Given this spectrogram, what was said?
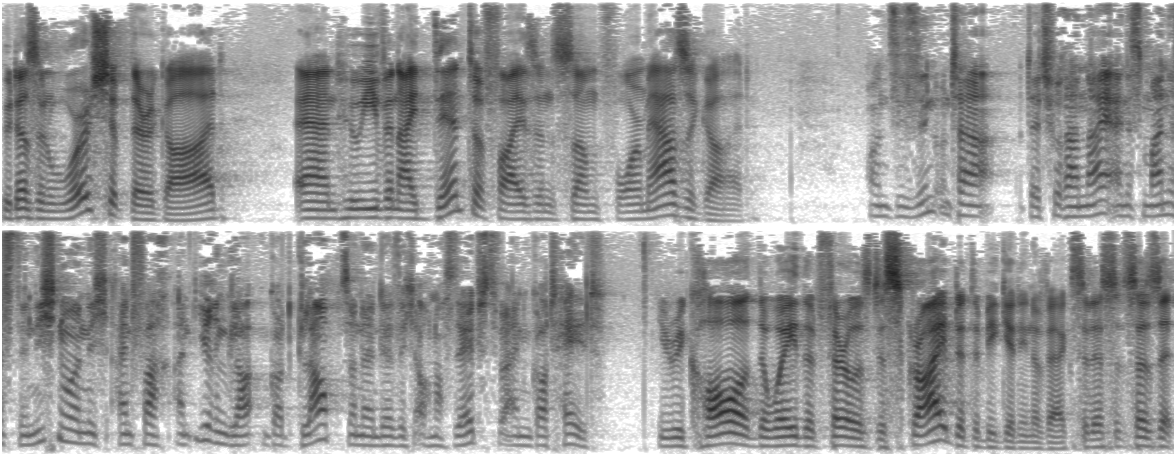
who doesn't worship their God and who even identifies in some form as a God. Und sie sind unter der Tyrannei eines Mannes, der nicht nur nicht einfach an ihren Gott glaubt, sondern der sich auch noch selbst für einen Gott hält. You recall the way that Pharaoh is described at the beginning of Exodus. It says that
